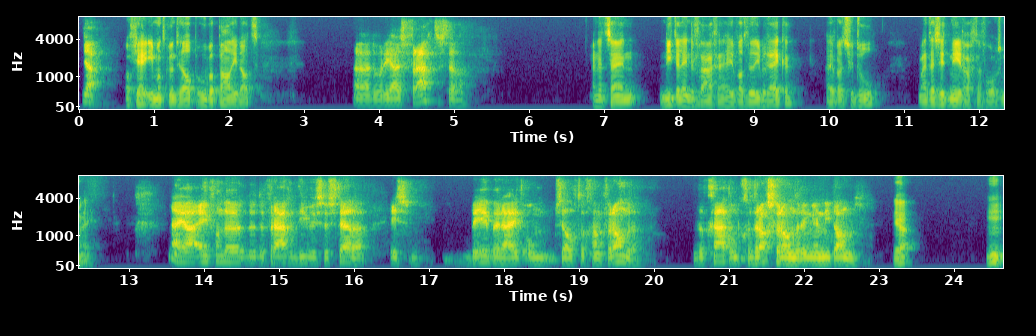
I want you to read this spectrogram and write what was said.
Ja, of jij iemand kunt helpen. Hoe bepaal je dat? Uh, door de juiste vragen te stellen. En het zijn niet alleen de vragen, hey, wat wil je bereiken? Hey, wat is je doel? Maar daar zit meer achter volgens mij. Nou ja, een van de, de, de vragen die we ze stellen is, ben je bereid om zelf te gaan veranderen? Dat gaat om gedragsverandering en niet anders. Ja. Hm.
